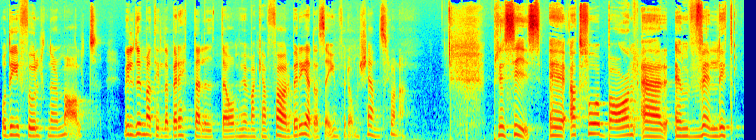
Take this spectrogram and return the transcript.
Och det är fullt normalt. Vill du Matilda berätta lite om hur man kan förbereda sig inför de känslorna? Precis. Eh, att få barn är en väldigt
